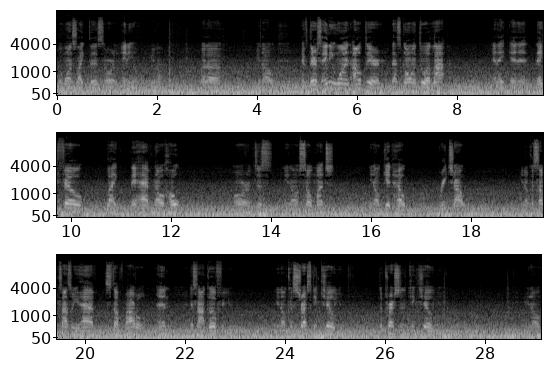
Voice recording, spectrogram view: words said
the ones like this or any of them, you know. But, uh, you know, if there's anyone out there that's going through a lot and they and it, they feel like they have no hope or just you know so much you know get help reach out. You know because sometimes when you have stuff bottled in it's not good for you. You know because stress can kill you. Depression can kill you. You know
